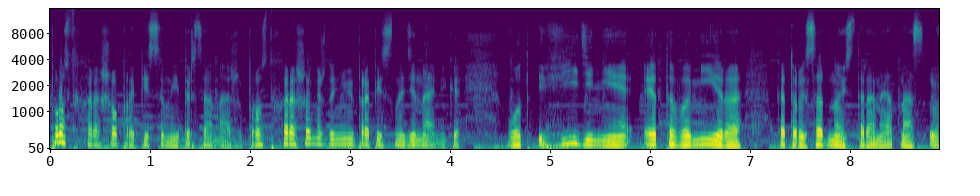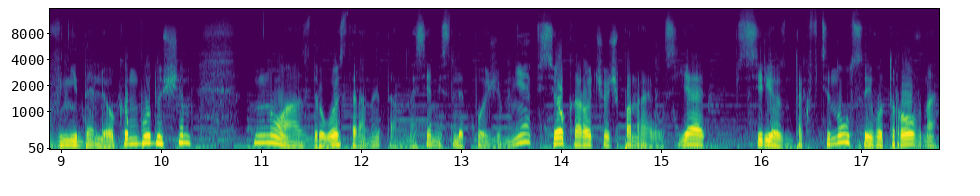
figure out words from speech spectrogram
Просто хорошо прописанные персонажи, просто хорошо между ними прописана динамика. Вот видение этого мира, который с одной стороны от нас в недалеком будущем, Ну, а с другой стороны, там, на 70 лет позже. Мне все, короче, очень понравилось. Я серьезно так втянулся, и вот ровно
